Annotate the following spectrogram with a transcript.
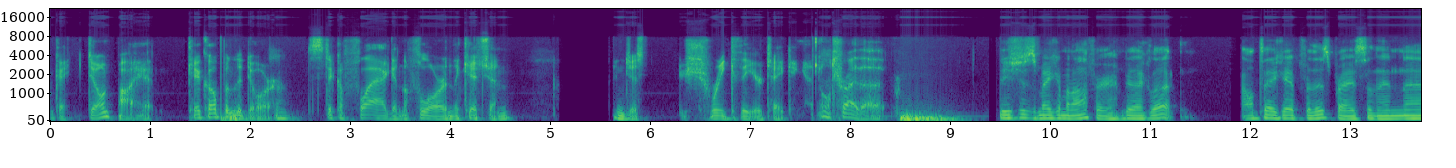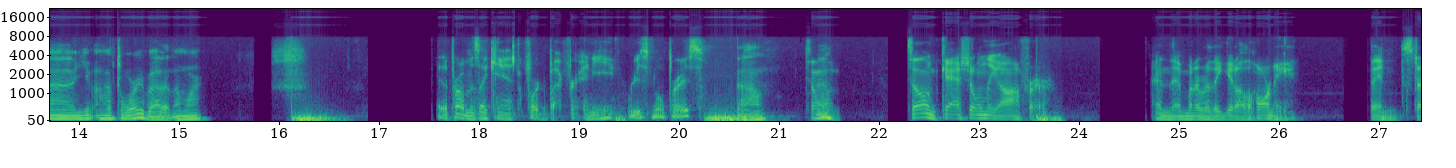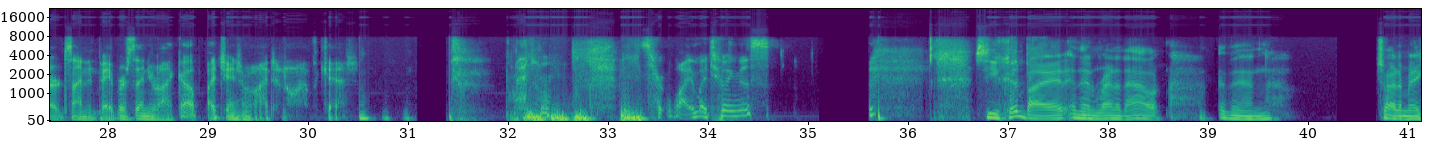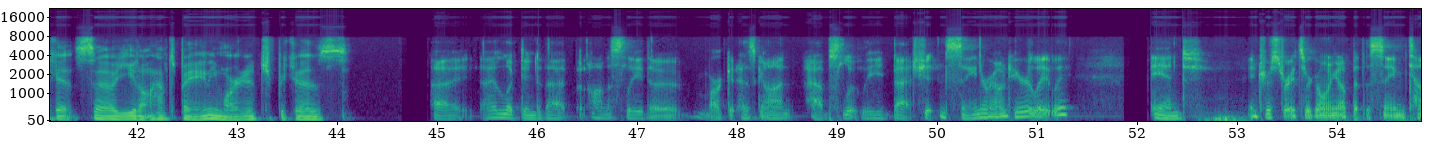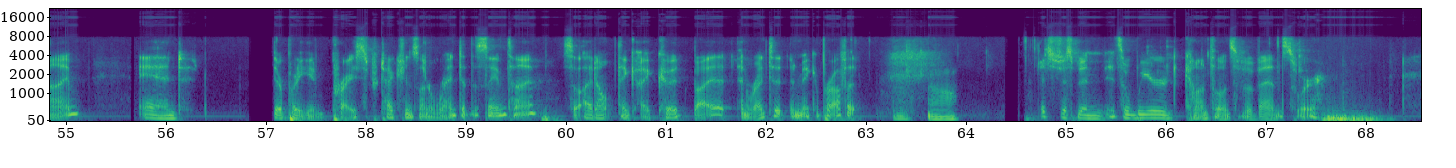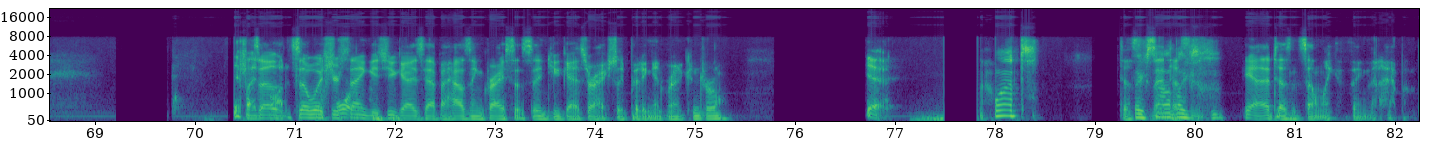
Okay, don't buy it. Kick open the door, stick a flag in the floor in the kitchen, and just shriek that you're taking it. I'll try that. You should just make them an offer. and Be like, look, I'll take it for this price, and then uh, you don't have to worry about it no more. Yeah, the problem is I can't afford to buy for any reasonable price. No. Tell Yeah. them, tell them cash only offer, and then whenever they get all horny, then start signing papers. Then you're like, oh, I changed my mind. I don't have the cash. I don't. Sorry, why am I doing this? So you could buy it and then rent it out, and then try to make it so you don't have to pay any mortgage because I I looked into that, but honestly, the market has gone absolutely batshit insane around here lately, and interest rates are going up at the same time, and they're putting in price protections on rent at the same time. So I don't think I could buy it and rent it and make a profit. oh, It's just been it's a weird confluence of events where if I So, so what you're saying is you guys have a housing crisis, and you guys are actually putting in rent control. yeah, what? Doesn't, Like, that sound like doesn't- yeah, that doesn't sound like a thing that happens.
